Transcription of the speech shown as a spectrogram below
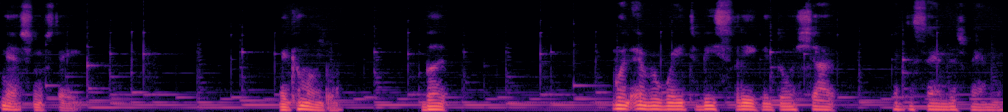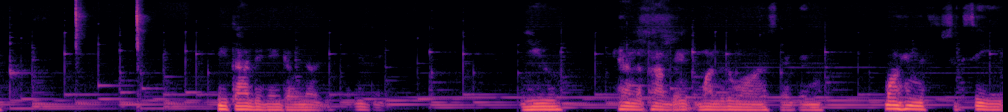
national stage. Like, come on, bro. But whatever way to be slick and throw a shot at the Sanders family. Thought didn't go nothing. You kind of probably one of the ones that didn't want him to succeed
